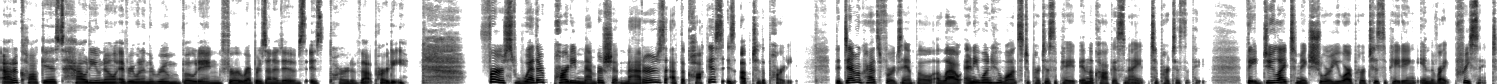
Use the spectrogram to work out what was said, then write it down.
At a caucus, how do you know everyone in the room voting for representatives is part of that party? First, whether party membership matters at the caucus is up to the party. The Democrats, for example, allow anyone who wants to participate in the caucus night to participate. They do like to make sure you are participating in the right precinct.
